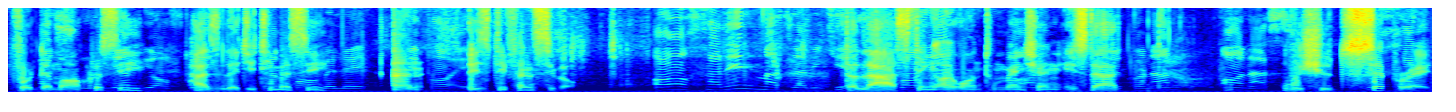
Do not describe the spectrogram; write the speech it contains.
for democracy has legitimacy and is defensible. The last thing I want to mention is that we should separate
